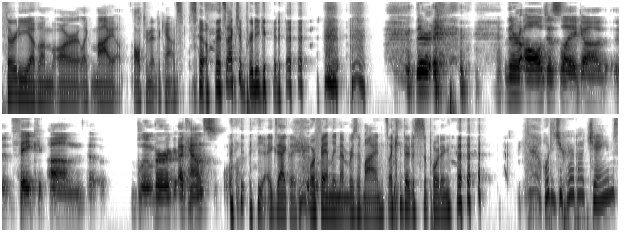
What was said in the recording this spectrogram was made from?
thirty of them are like my alternate accounts. So it's actually pretty good. they're they're all just like uh, fake um, Bloomberg accounts. yeah, exactly. Or family members of mine. It's like they're just supporting. oh, did you hear about James?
